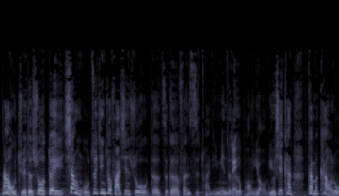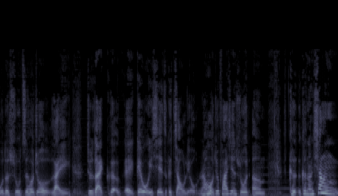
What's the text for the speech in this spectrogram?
那我觉得说，对，像我最近就发现说，我的这个粉丝团里面的这个朋友，有些看他们看完了我的书之后就。来就是来个诶、欸，给我一些这个交流，然后我就发现说，嗯，可可能像。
